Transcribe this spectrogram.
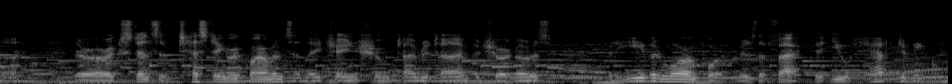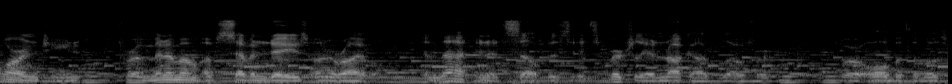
Uh, there are extensive testing requirements and they change from time to time at short notice. But even more important is the fact that you have to be quarantined for a minimum of seven days on arrival. And that in itself is it's virtually a knockout blow for, for all but the most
